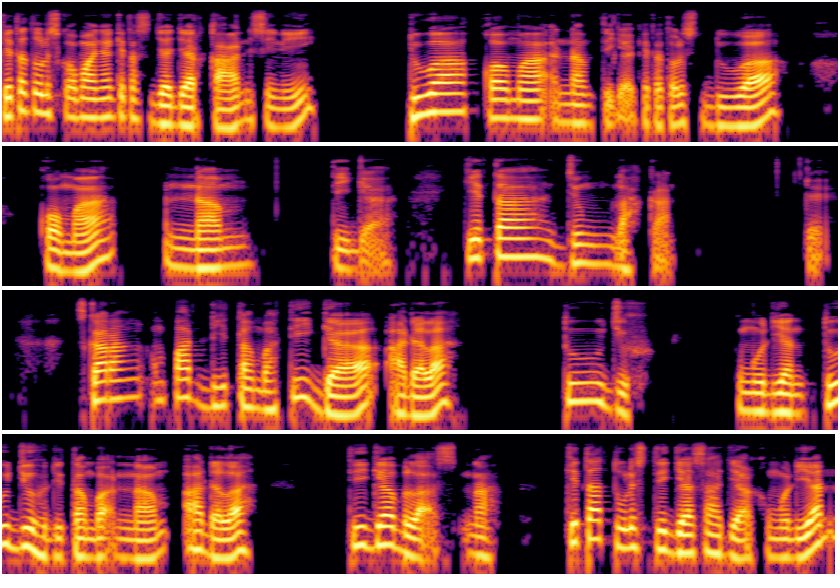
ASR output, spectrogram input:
kita tulis komanya, kita sejajarkan di sini. 2,63. Kita tulis 2,63 kita jumlahkan. Oke. Sekarang 4 ditambah 3 adalah 7. Kemudian 7 ditambah 6 adalah 13. Nah, kita tulis 3 saja. Kemudian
